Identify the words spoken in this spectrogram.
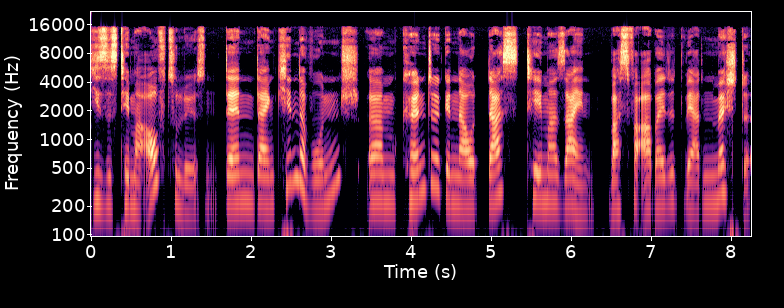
dieses Thema aufzulösen. Denn dein Kinderwunsch ähm, könnte genau das Thema sein, was verarbeitet werden möchte.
